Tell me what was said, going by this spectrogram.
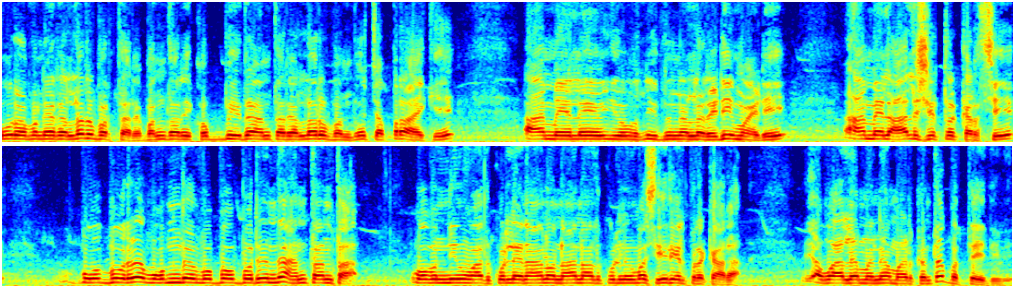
ಊರ ಮನೆಯವರೆಲ್ಲರೂ ಬರ್ತಾರೆ. ಬಂದವರಿಗೆ ಕಬ್ಬಿದ ಅಂತಾರೆ ಎಲ್ಲರೂ ಬಂದು ಚಪ್ಪರ ಹಾಕಿ, ಆಮೇಲೆ ಇದನ್ನೆಲ್ಲ ರೆಡಿ ಮಾಡಿ, ಆಮೇಲೆ ಆಲಿಸಿಟ್ರು ಕರೆಸಿ, ಒಬ್ಬೊಬ್ಬರು ಒಂದು ಒಬ್ಬೊಬ್ಬರಿಂದ ಹಂತ ಹಂತ ನೀವು ಆದ ಕೂಡಲೇ ನಾನು ನಾನು ಆದ ಕೂಡಲೇ ನಿಮ್ಮ ಸೀರಿಯಲ್ ಪ್ರಕಾರ ವಾಲೆ ಮನೆ ಮಾಡ್ಕೊಂತ ಬರ್ತಾ ಇದ್ದೀವಿ.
